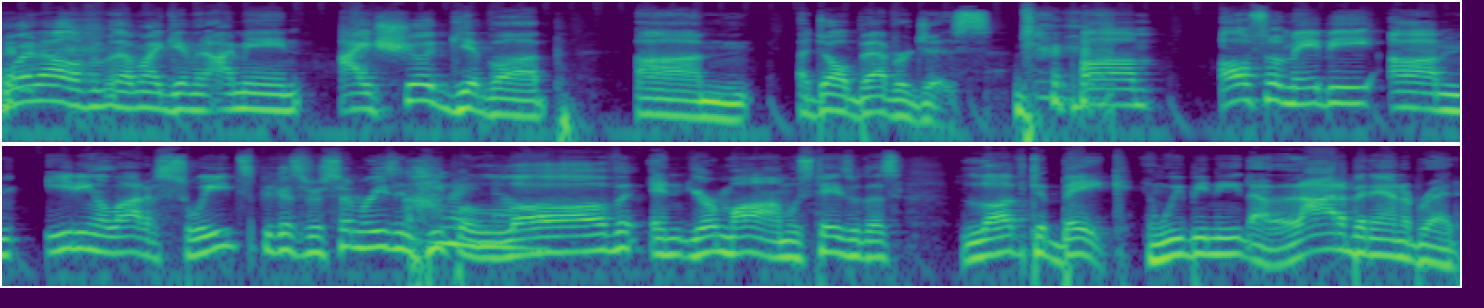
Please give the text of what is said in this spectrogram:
what else am I giving? I mean, I should give up um, adult beverages. Um, also, maybe um, eating a lot of sweets because for some reason people love, and your mom who stays with us love to bake, and we've been eating a lot of banana bread,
